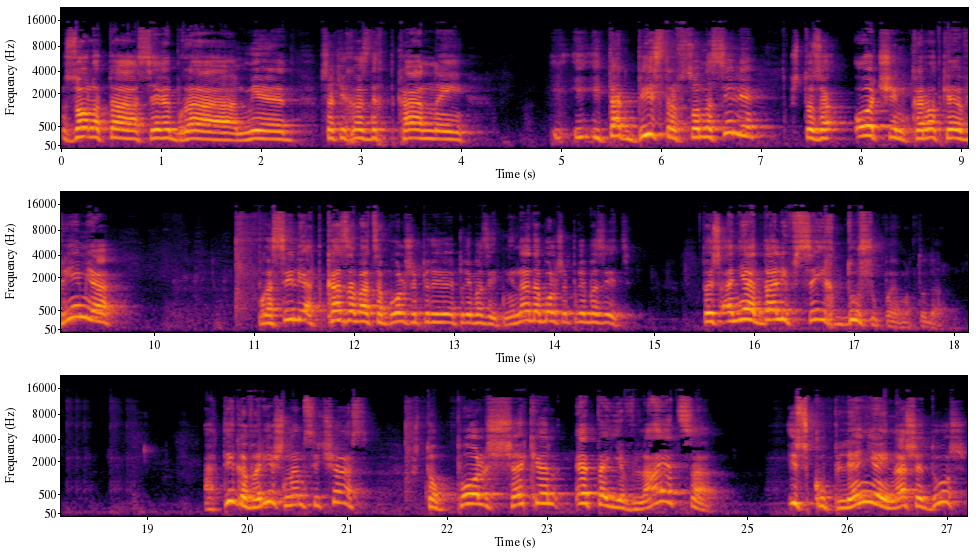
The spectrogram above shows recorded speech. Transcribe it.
Золото, серебра, мед, всяких разных тканей. И, и, и так быстро все носили, что за очень короткое время просили отказываться больше при- привозить. Не надо больше привозить. То есть они отдали все их душу прямо туда. А ты говоришь нам сейчас, что пол шекель это является искуплением нашей душ.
